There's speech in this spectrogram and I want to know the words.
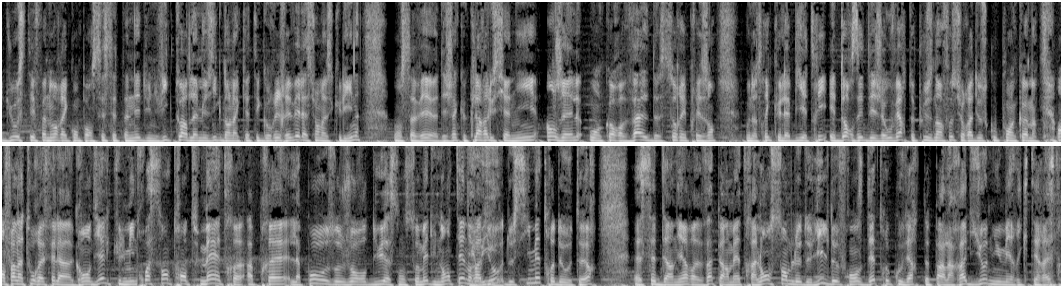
Duo stéphanois récompensé cette année d'une victoire de la musique dans la catégorie révélation masculine. On savait déjà que Clara Luciani, Angèle ou encore Vald seraient présents. Vous noterez que la billetterie est d'ores et déjà ouverte. Plus d'infos sur radioscoop.com. Enfin, la tour Eiffel à Grandier culmine 330 mètres après la pause aujourd'hui à son sommet d'une antenne Eh radio oui. de 6 mètres de hauteur. Cette dernière va permettre à l'ensemble de l'île de France d'être couverte par la radio numérique terrestre,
